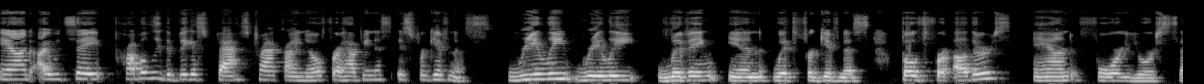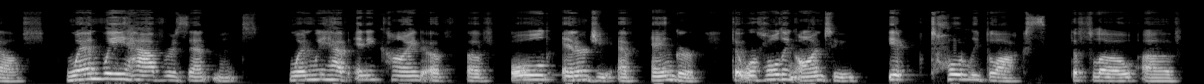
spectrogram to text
And I would say probably the biggest fast track I know for happiness is forgiveness. Really, really living in with forgiveness, both for others and for yourself. When we have resentment, when we have any kind of, of old energy, of anger that we're holding on to, it totally blocks the flow of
